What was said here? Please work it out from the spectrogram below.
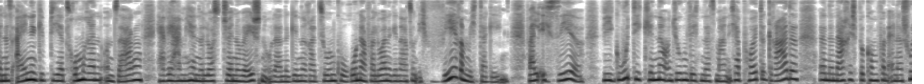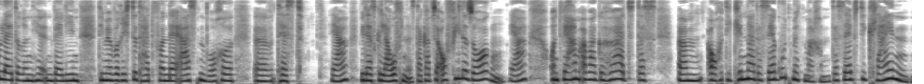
wenn es eine gibt, die jetzt rumrennen und sagen, ja, wir haben hier eine Lost Generation oder eine Generation Corona, verlorene Generation. Ich wehre mich dagegen, weil ich sehe, wie gut die Kinder und Jugendlichen das machen. Ich habe heute gerade eine Nachricht bekommen von einer Schulleiterin hier in Berlin, die mir berichtet hat von der ersten Woche äh, Test ja, wie das gelaufen ist. Da gab es ja auch viele Sorgen, ja. Und wir haben aber gehört, dass ähm, auch die Kinder das sehr gut mitmachen, dass selbst die Kleinen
